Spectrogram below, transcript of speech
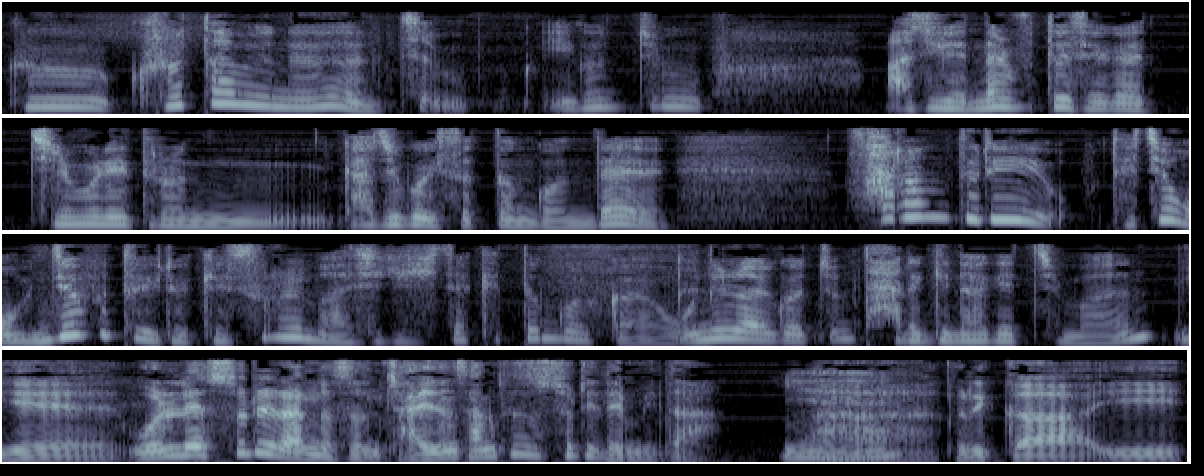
그, 그렇다면은, 참, 이건 좀 아주 옛날부터 제가 질문이 들은, 가지고 있었던 건데, 사람들이 대체 언제부터 이렇게 술을 마시기 시작했던 걸까요? 오늘날과 좀 다르긴 하겠지만. 예, 원래 술이라는 것은 자연 상태에서 술이 됩니다. 예. 아, 그러니까 이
